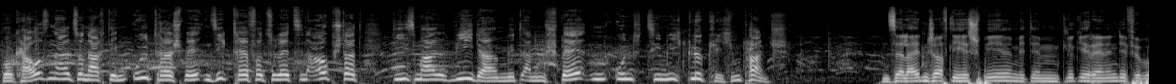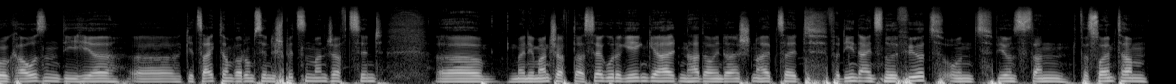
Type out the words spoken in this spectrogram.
Burghausen also nach dem ultraspäten Siegtreffer zuletzt in Hauptstadt, diesmal wieder mit einem späten und ziemlich glücklichen Punch ein sehr leidenschaftliches Spiel mit dem glücklicheren Ende für Burghausen, die hier äh, gezeigt haben, warum sie eine Spitzenmannschaft sind. Äh, meine Mannschaft da sehr gut dagegen gehalten hat, auch in der ersten Halbzeit verdient 1-0 führt und wir uns dann versäumt haben,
